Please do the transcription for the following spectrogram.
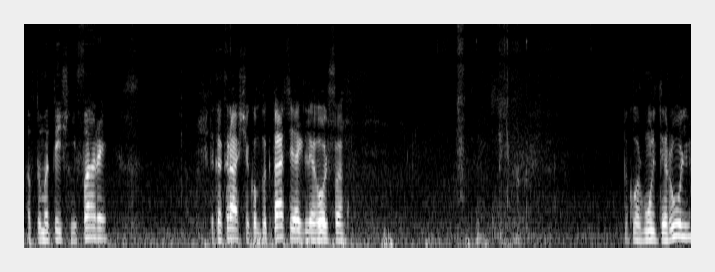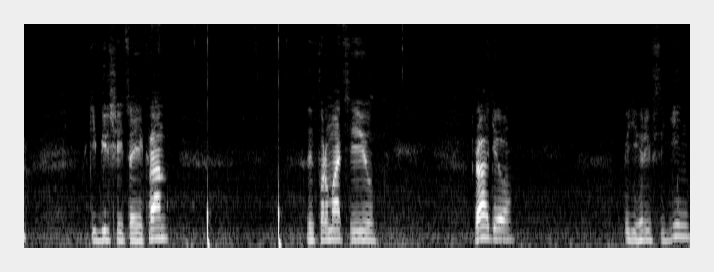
автоматичні фари. Така краща комплектація, як для гольфа. Також мультируль, такий більший цей екран з інформацією, радіо, підігрів сидінь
